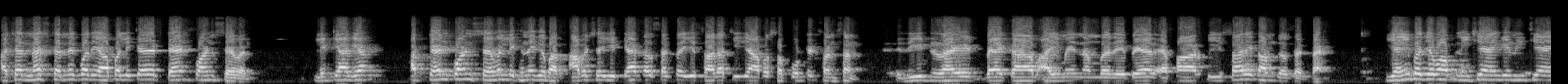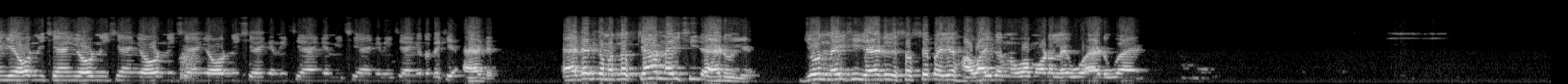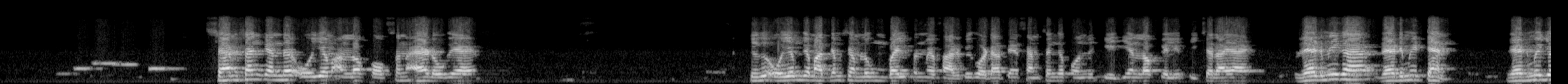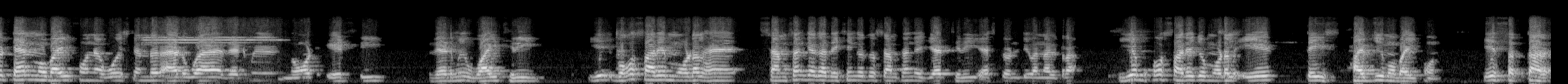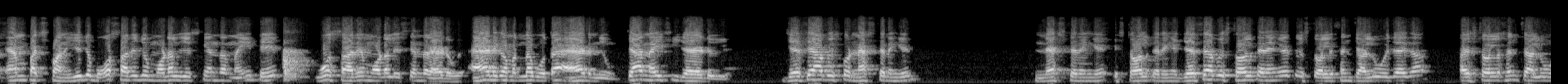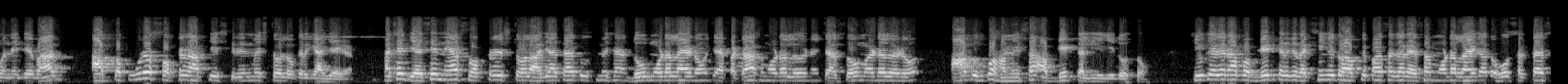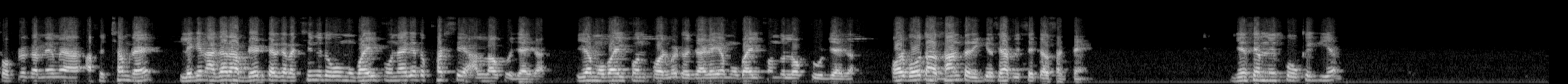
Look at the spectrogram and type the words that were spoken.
अच्छा नेक्स्ट करने के बाद यहाँ पर लिखा है टेन पॉइंट सेवन लिख के आ गया? अब टेन पॉइंट सेवन लिखने के बाद, अब अच्छा ये क्या कर सकता है? ये सारा चीज़ यहाँ पर supported function read write backup I main number repair F R P सारे काम कर सकता है। यहीं पर जब आप नीचे आएँगे नीचे आएँगे, और नीचे आएँगे, और नीचे आएँगे, और नीचे आएँगे, और नीचे आएँगे नीचे आएँगे नीचे आएँगे नीचे आएँगे तो देखिए एड एडेड का मतलब क्या नई चीज़ ऐड हुई है? जो नई चीज़ ऐड हुई है, सबसे पहले हवाई का नोवा मॉडल है, वो ऐड हुआ है। सैमसंग के अंदर ओएम अनलॉक ऑप्शन ऐड हो गया है। क्योंकि ओएम के माध्यम से हम लोग मोबाइल फ़ोन में एफ़ को हटाते हैं। सैमसंग के फ़ोन में के अनलॉक के लिए फीचर आया है। रेडमी का रेडमी टेन रेडमी जो टेन मोबाइल फ़ोन है, वो इसके अंदर ऐड हुआ है। Redmi Note eight T Redmi Y three ये बहुत सारे मॉडल हैं। सैमसंग के अगर देखेंगे तो Samsung Z three S twenty one Ultra ये बहुत सारे जो मॉडल ए तेईस five G mobile phone A सत्तर एम पचपन। ये जो बहुत सारे जो मॉडल जिसके अंदर नहीं थे वो सारे मॉडल इसके अंदर ऐड हुए। ऐड का मतलब होता है ऐड न्यू क्या नई चीज़ ऐड हुई? है जैसे आप इसको नेक्स्ट करेंगे नेक्स्ट करेंगे इंस्टॉल करेंगे। जैसे आप इंस्टॉल करेंगे तो इंस्टॉलेशन चालू हो जाएगा। और इंस्टॉलेशन चालू होने के बाद आपका पूरा सॉफ्टवेयर आपके स्क्रीन में इंस्टॉल होकर के आ जाएगा। अच्छा जैसे नया सॉफ्टवेयर इंस्टॉल आ जाता है तो उसमें चाहे दो मॉडल ऐड हो, चाहे पचास मॉडल ऐड हो, चाहे सौ मॉडल ऐड हो, आप उसको हमेशा अपडेट कर लीजिए दोस्तों। क्योंकि अगर आप अपडेट करके रखेंगे तो आपके पास अगर ऐसा मॉडल आएगा तो हो सकता है सॉफ्टवेयर करने में असक्षम रहे। लेकिन अगर अपडेट करके रखेंगे तो वो मोबाइल फ़ोन आएगा तो फट से अनलॉक हो जाएगा, या मोबाइल फ़ोन फॉर्मेट हो जाएगा, या मोबाइल फ़ोन लॉक टूट जाएगा। और बहुत आसान तरीके से आप इसे कर सकते हैं। जैसे हमने इसको ओके किया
